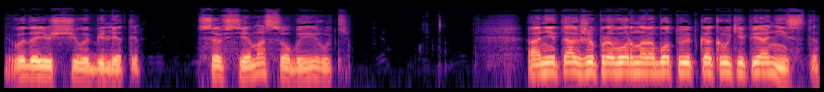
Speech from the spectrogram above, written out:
выдающего билеты, совсем особые руки. Они также проворно работают, как руки пианиста,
